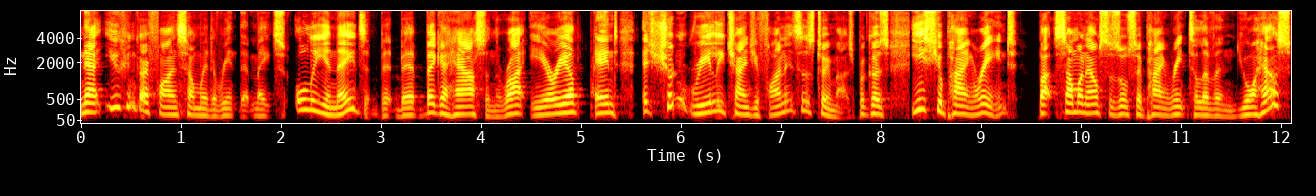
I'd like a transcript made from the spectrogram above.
Now, you can go find somewhere to rent that meets all of your needs, a bit, bit bigger house in the right area, and it shouldn't really change your finances too much because, yes, you're paying rent, but someone else is also paying rent to live in your house.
